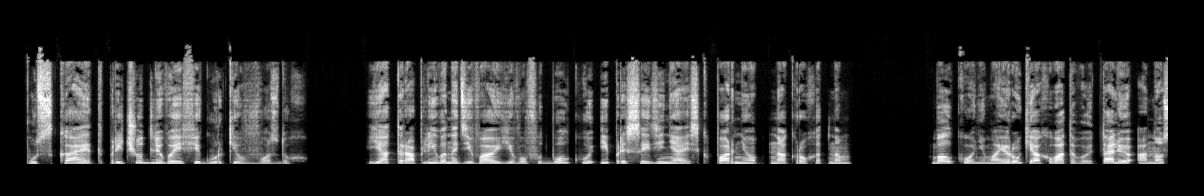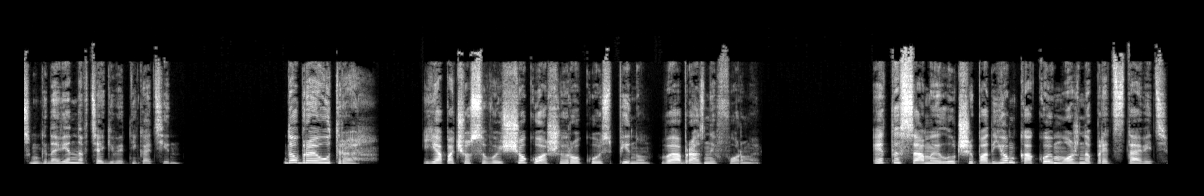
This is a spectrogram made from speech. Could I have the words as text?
пускает причудливые фигурки в воздух. Я торопливо надеваю его футболку и присоединяюсь к парню на крохотном балконе. Мои руки охватывают талию, а нос мгновенно втягивает никотин. «Доброе утро!» Я почесываю щеку о широкую спину V-образной формы. Это самый лучший подъем, какой можно представить.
